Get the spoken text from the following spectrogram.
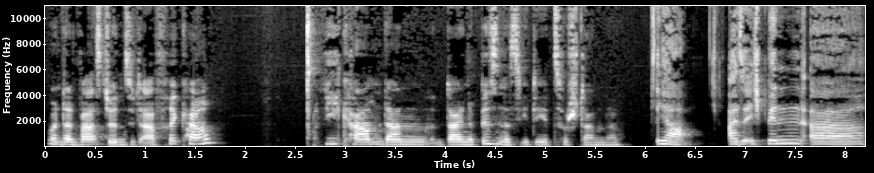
Und dann warst du in Südafrika. Wie kam dann deine Business-Idee zustande? Ja, also ich bin, äh,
